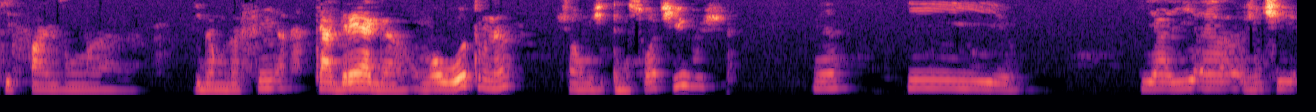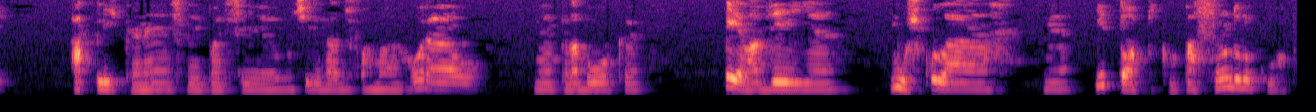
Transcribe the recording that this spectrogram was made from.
que faz uma, digamos assim, que agrega um ao outro, né? Chamamos de tensoativos, né? E, e aí é, a gente aplica, né? Isso aí pode ser utilizado de forma oral, né? pela boca, pela veia, muscular né? e tópico, passando no corpo.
